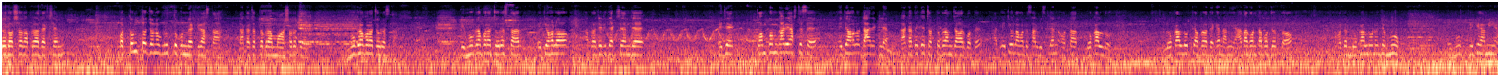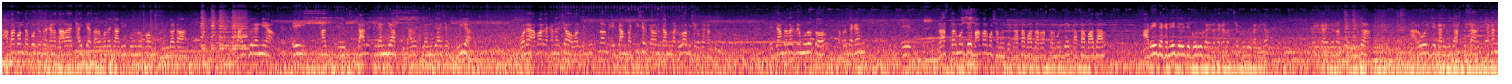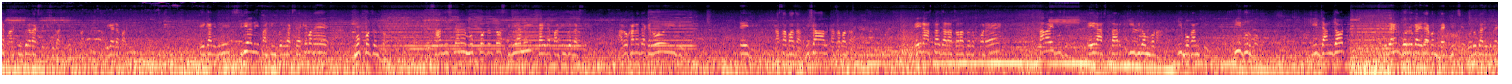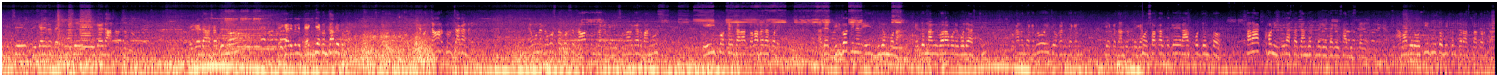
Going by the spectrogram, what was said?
প্রিয় দর্শক, আপনারা দেখছেন অত্যন্ত জনগুরুত্বপূর্ণ একটি রাস্তা, ঢাকা, চট্টগ্রাম মহাসড়কের মোগরাপাড়া চৌরাস্তা। এই মোগরাপাড়া চৌরাস্তার, এটি হলো, আপনারা যেটি দেখছেন যে, এই যে কম কম গাড়ি আসতেছে, এটা হলো ডাইরেক্ট লেন ঢাকা থেকে চট্টগ্রাম যাওয়ার পথে। আর এটি হলো আমাদের সার্ভিস লেন অর্থাৎ লোকাল রুট লোকাল রুটকে আপনারা দেখেন, আমি আধা ঘণ্টা পর্যন্ত আমাদের লোকাল রোডের যে মুখ মুখ থেকে আমি আধা ঘণ্টা পর্যন্ত এখানে দাঁড়ায় থাইকে, তারপরে গাড়ি কোনো রকম হুন্ডাটা বাইক করে নিয়ে এই ডাইরেক্ট লেন দিয়ে আসছি ডাইরেক্ট লেন দিয়ে এসে ঘুইরা পরে আবার এখানে এসে আবার উঠলাম। এই জামটা কিসের কারণে জাম লাগল আমি সেটা দেখার জন্য। এই জামটা লাগছে মূলত, আপনারা দেখেন, এই রাস্তার মধ্যে বাজার বসানো হয়েছে, কাঁচা বাজার, রাস্তার মধ্যে কাঁচা বাজার। আর এই দেখেন, এই যে ওই যে গরুর গাড়িটা দেখা যাচ্ছে, গরুর গাড়িটা। এই গাড়িটা যাচ্ছে উল্টা। আর ওই যে গাড়িগুলো আসতেছে, আর এখানে পার্কিং করে রাখছে কিছু গাড়ি, এই গাড়িটা পার্কিং এই গাড়িগুলি সিরিয়ালি পার্কিং করে রাখছে, একেবারে মুখ পর্যন্ত। সার্ভিস ল্যানের মুখ পর্যন্ত সিরিয়ালি গাড়িটা পার্কিং করে রাখছে। আর ওখানে দেখেন ওই যে, এই যে কাঁচা বাজার, বিশাল কাঁচা বাজার। এই রাস্তায় যারা চলাচল করে, তারাই বুঝে এই রাস্তার কি বিড়ম্বনা, কি ভোগান্তি, কি দুর্ভোগ, কি যানজট দেখেন গরুর গাড়িটা এখন ব্যাগ দিচ্ছে। গরুর গাড়িতে ব্যাগ দিচ্ছে, এই গাড়িটা ব্যাগ দিচ্ছে, এই গাড়িটা আসার জন্য। এই গাড়িটা আসার জন্য এই গাড়িগুলি ব্যাগ দিয়ে এখন যাবে কোথায়? এখন যাওয়ার কোনো জায়গা নাই। এমন এক অবস্থা করছে, যাওয়ার কোনো জায়গা নেই। সোনারগাঁর মানুষ এই পথে যারা চলাফেরা করে, তাদের দীর্ঘদিনের এই বিড়ম্বনা, সেজন্য আমি বরাবরে বলে আসছি। ওখানে দেখেন, ওই যে ওখানে দেখেন কি একটা যানজট লেগে সকাল থেকে রাত পর্যন্ত সারাক্ষণই এই রাস্তার যানজট লেগে থাকে সার্ভিস লেনে। আমাদের অতি দ্রুত বিকল্প রাস্তা দরকার।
